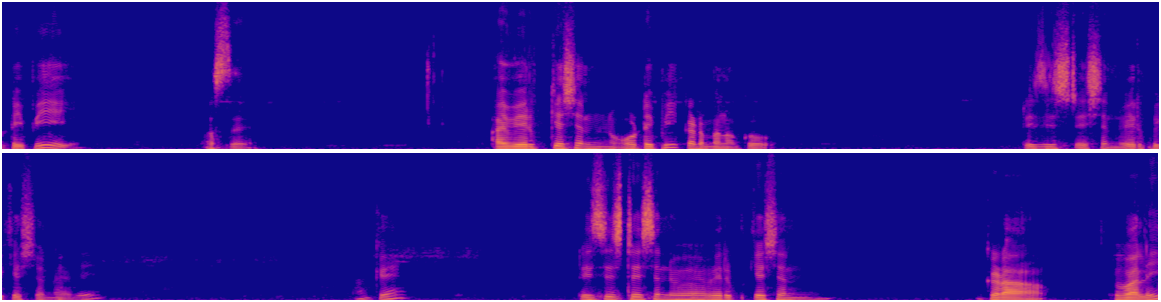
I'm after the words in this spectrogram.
ఓటీపీ వస్తుంది. ఆ వెరిఫికేషన్ ఓటీపీ ఇక్కడ మనకు రిజిస్ట్రేషన్ వెరిఫికేషన్ అనేది. ఓకే రిజిస్ట్రేషన్ వెరిఫికేషన్ ఇక్కడ ఇవ్వాలి.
